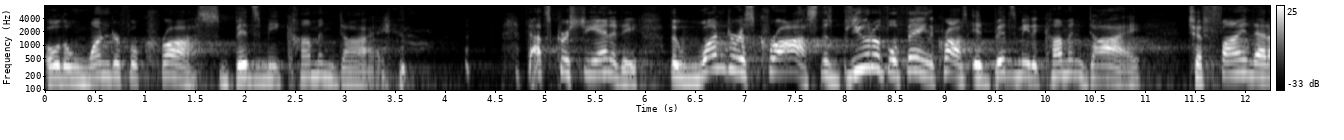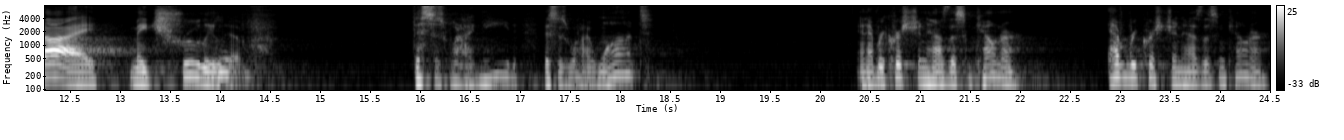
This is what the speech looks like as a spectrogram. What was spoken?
Oh, the wonderful cross bids me come and die. That's Christianity. The wondrous cross, this beautiful thing, the cross, it bids me to come and die to find that I may truly live. This is what I need. This is what I want. And every Christian has this encounter. Every Christian has this encounter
